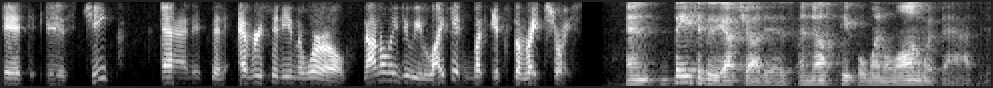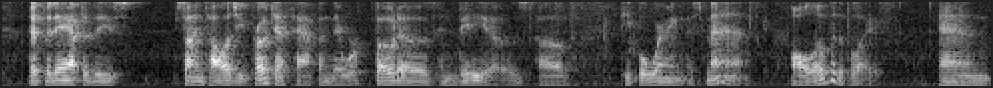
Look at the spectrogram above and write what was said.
It is cheap, and it's in every city in the world. Not only do we like it, but it's the right choice. And basically, the upshot is enough people went along with that that the day after these Scientology protests happened, there were photos and videos of people wearing this mask all over the place. And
